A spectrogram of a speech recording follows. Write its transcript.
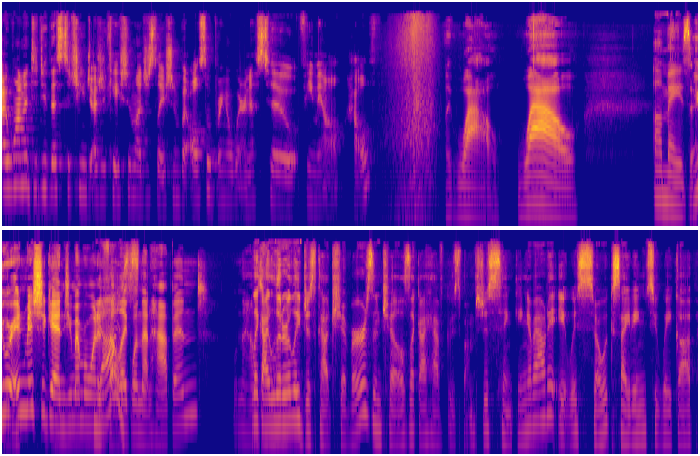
I wanted to do this to change education legislation but also bring awareness to female health Like, wow. Wow. Amazing. You were in Michigan. Do you remember when it felt like when that happened? When the House like I literally just got shivers and chills. Like I have goosebumps just thinking about it. It was so exciting to wake up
